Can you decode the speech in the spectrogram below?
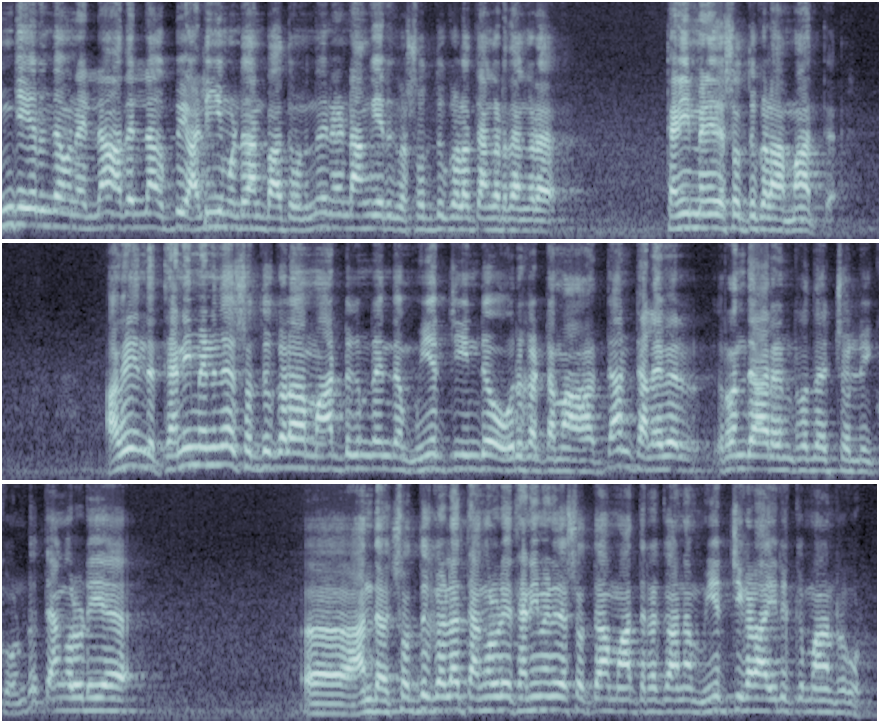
இங்கே இருந்தவன் எல்லாம் அதெல்லாம் இப்போ அழியும் மட்டும் தான் பார்த்து கொண்டு அங்கே இருக்கிற சொத்துக்களை தங்கட தங்கட தனி மனித சொத்துக்களாக மாற்ற அவை இந்த தனி மனித சொத்துக்களாக மாற்றுகின்ற இந்த முயற்சியின் ஒரு கட்டமாகத்தான் தலைவர் இறந்தார் என்றதை சொல்லிக்கொண்டு தங்களுடைய அந்த சொத்துக்களை தங்களுடைய தனி மனித சொத்தாக மாற்றுறதுக்கான முயற்சிகளாக இருக்குமான்ற கூட-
